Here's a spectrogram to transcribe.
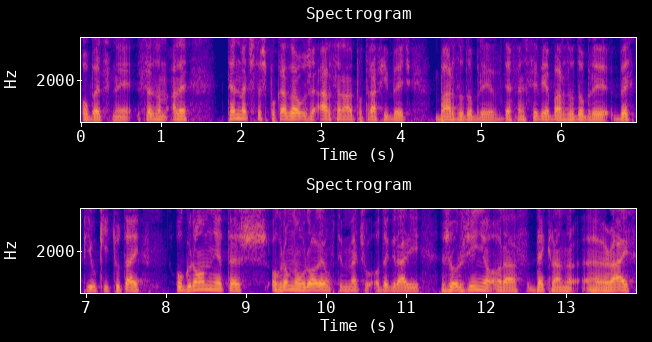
obecny sezon, ale ten mecz też pokazał, że Arsenal potrafi być bardzo dobry w defensywie, bardzo dobry bez piłki. Tutaj ogromnie też, ogromną rolę w tym meczu odegrali Jorginho oraz Declan Rice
